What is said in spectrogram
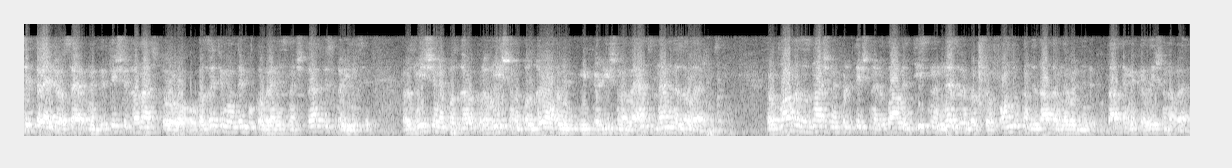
23 серпня 2012 року в газеті «Молодий Буковинець» на четвертій сторінці розміщено поздор- розміщено поздоровлення Михайлішина ВМ з Днем Незалежності. Проплата зазначеної політичної реклами здійснена не з виборчого фонду кандидата в народні депутати Михайлішина ВМ.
